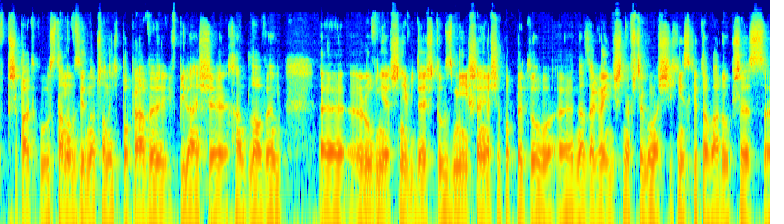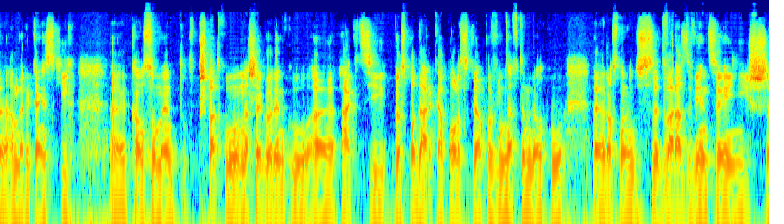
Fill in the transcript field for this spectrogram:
W przypadku Stanów Zjednoczonych poprawy w bilansie handlowym e, również nie widać tu zmniejszenia się popytu e, na zagraniczne, w szczególności chińskie towary przez e, amerykańskich e, konsumentów. W przypadku naszego rynku akcji gospodarka polska powinna w tym roku rosnąć dwa razy więcej niż,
